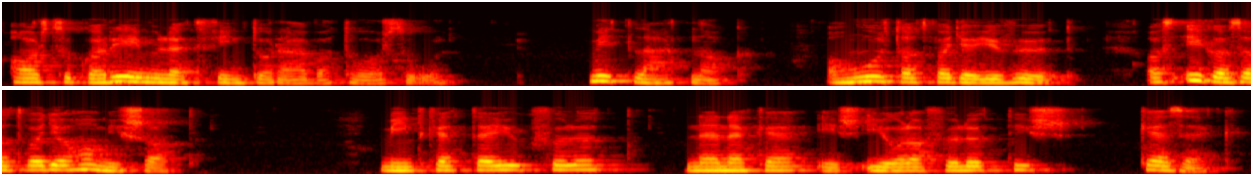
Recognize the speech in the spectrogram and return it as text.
arcuk a rémület fintorába torzul. Mit látnak? A múltat vagy a jövőt? Az igazat vagy a hamisat? Mindkettejük fölött, Neneke és Iola fölött is, kezek.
